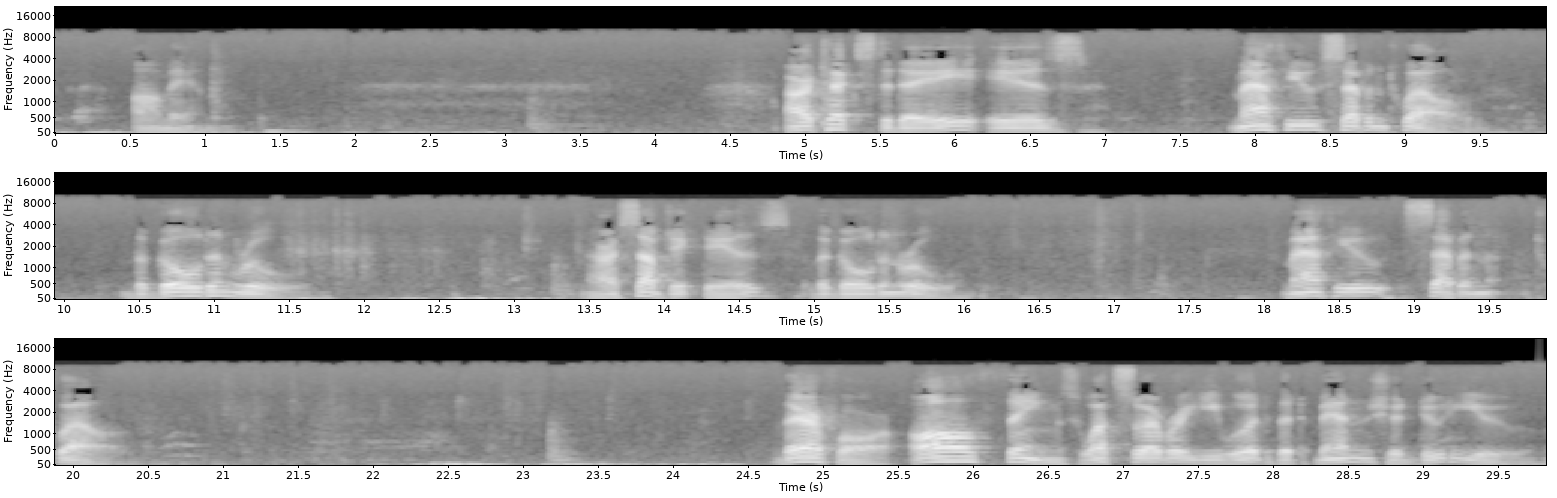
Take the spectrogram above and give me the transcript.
Amen. Our text today is Matthew 7:12, the golden rule. Our subject is the golden rule. Matthew 7:12. Therefore, all things whatsoever ye would that men should do to you,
